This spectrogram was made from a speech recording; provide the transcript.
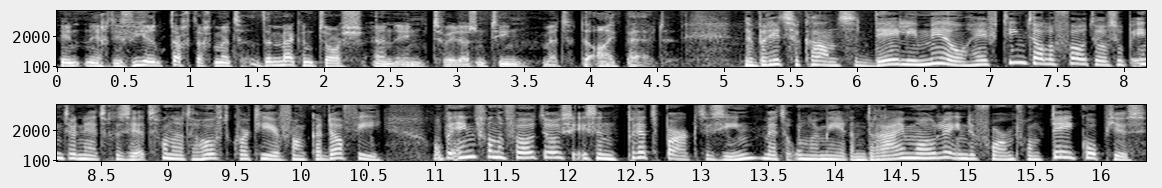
in 1984 met de Macintosh en in 2010 met de iPad. De Britse krant Daily Mail heeft tientallen foto's op internet gezet van het hoofdkwartier van Gaddafi. Op een van de foto's is een pretpark te zien met onder meer een draaimolen in de vorm van theekopjes.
